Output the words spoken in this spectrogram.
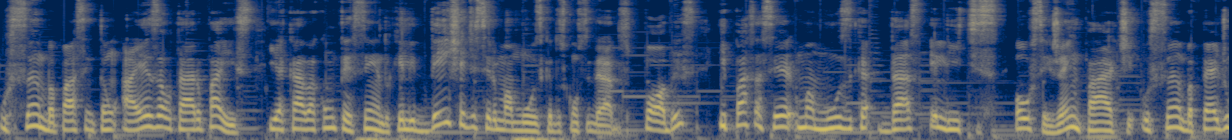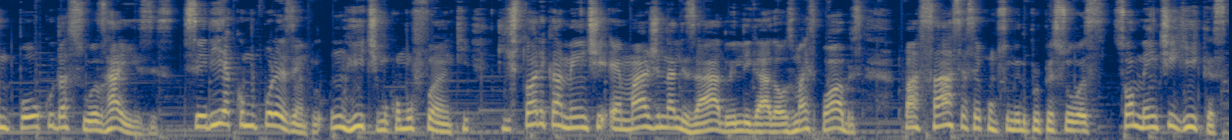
o samba passa então a exaltar o país e acaba acontecendo que ele deixa de ser uma música dos considerados pobres e passa a ser uma música das elites. Ou seja, em parte, o samba perde um pouco das suas raízes. Seria como, por exemplo, um ritmo como o funk, que historicamente é marginalizado e ligado aos mais pobres, passasse a ser consumido por pessoas somente ricas,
